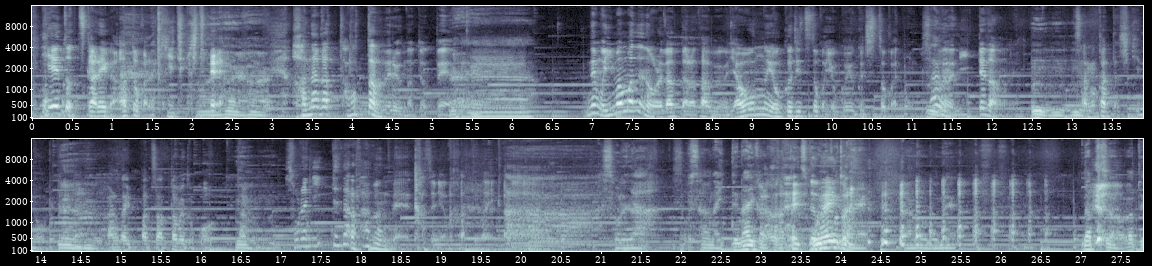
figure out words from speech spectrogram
冷えと疲れが後から効いてきて、はいはいはい。鼻がたらったら出るようになっちゃって、えでも今までの俺だったら多分野音の翌日とか翌々日とかにサウナに行ってたのね、ー、うんうんうん。寒かったし昨日、うんうん。体一発温めとこうって多分、うんそれに行ってたら多分ね風にはかかってないから。ああそれだサウナ行ってないからかかってそいことね。なるほどね。だってさだって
